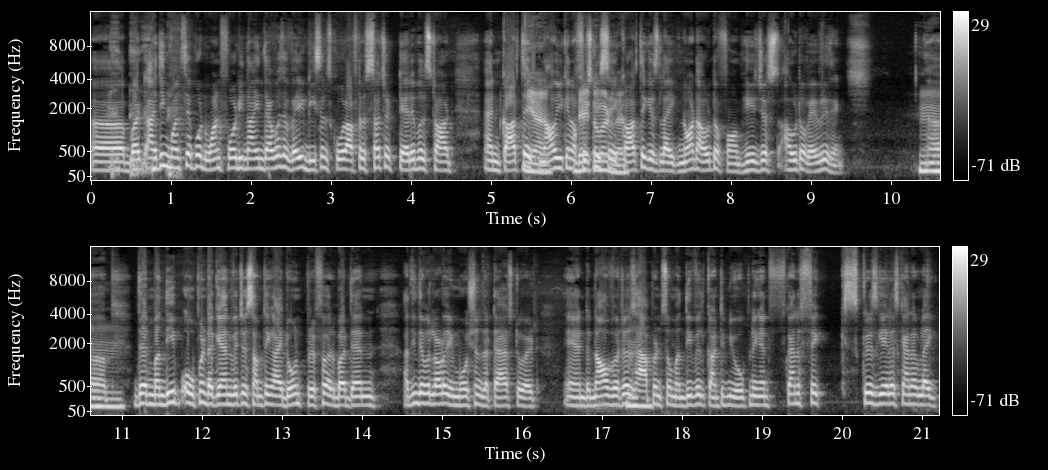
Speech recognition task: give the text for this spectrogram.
Uh, but I think once they put 149, that was a very decent score after such a terrible start. And Karthik, Yeah, now you can officially say well. Karthik is like not out of form. He's just out of everything. Uh, Hmm. then Mandeep opened again, which is something I don't prefer, but then I think there were a lot of emotions attached to it. And now what has happened? So Mandeep will continue opening and f- kind of fix. Chris Gayle is kind of like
